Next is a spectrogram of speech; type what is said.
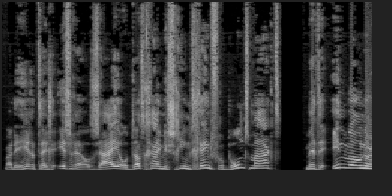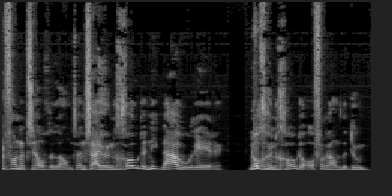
Maar de Heere tegen Israël zei, opdat gij misschien geen verbond maakt met de inwoner van hetzelfde land, en zij hun goden niet nahoereren, noch hun goden offeranden doen.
